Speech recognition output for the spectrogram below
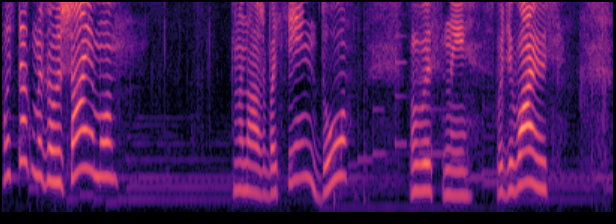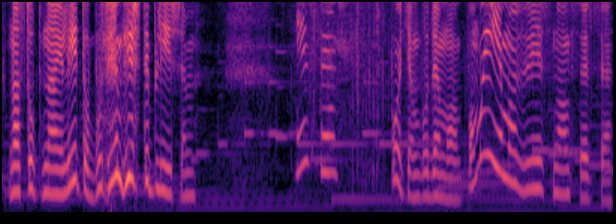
Ось так ми залишаємо наш басейн до весни. Сподіваюсь, наступне літо буде більш теплішим. І все. Потім будемо помиємо, звісно, все це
